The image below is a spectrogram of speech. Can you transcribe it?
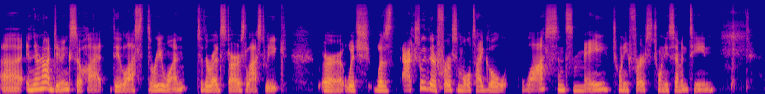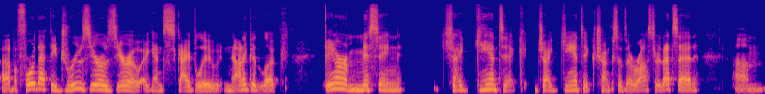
Uh, and they're not doing so hot. They lost 3 1 to the Red Stars last week, or, which was actually their first multi goal loss since May 21st, 2017. Uh, before that, they drew 0 0 against Sky Blue. Not a good look. They are missing gigantic, gigantic chunks of their roster. That said, um,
